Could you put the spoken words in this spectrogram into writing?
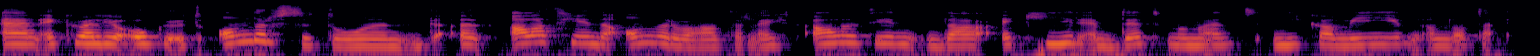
En ik wil je ook het onderste tonen. Al hetgeen dat onder water ligt. Al hetgeen dat ik hier op dit moment niet kan meegeven. Omdat dat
